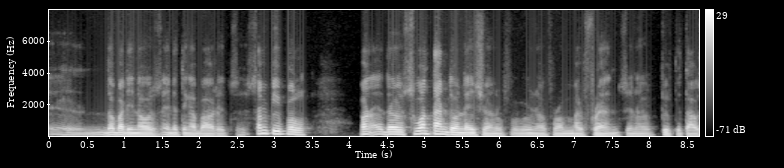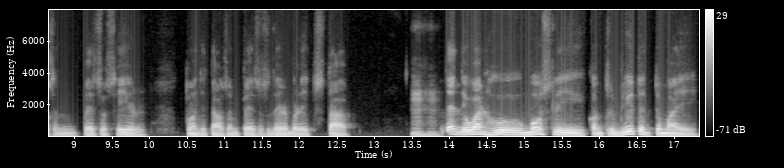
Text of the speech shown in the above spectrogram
uh, nobody knows anything about it. Some people, one, there was one-time donation, you know, from my friends. You know, fifty thousand pesos here, twenty thousand pesos there, but it stopped. mm-hmm. Then the one who mostly contributed to my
